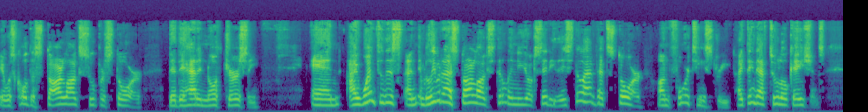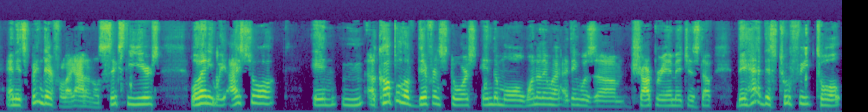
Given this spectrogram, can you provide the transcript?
It was called the Starlog Superstore that they had in North Jersey. And I went to this, and, and believe it or not, Starlog's still in New York City. They still have that store on 14th Street. I think they have two locations and it's been there for like I don't know 60 years. Well, anyway, I saw in a couple of different stores in the mall. One of them, I think, was um, Sharper Image and stuff. They had this two feet tall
